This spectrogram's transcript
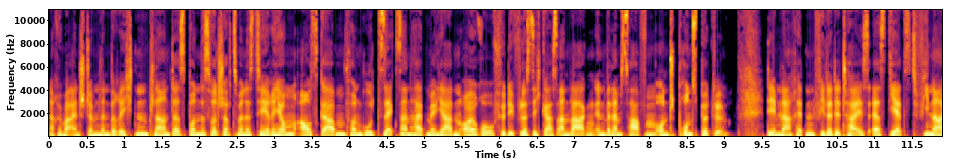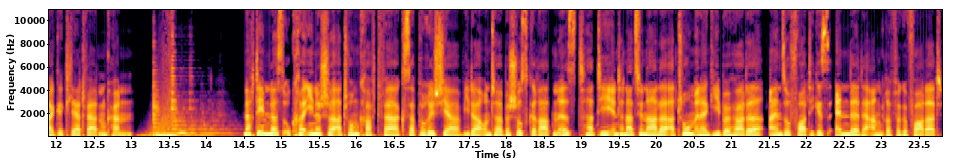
Nach übereinstimmenden Berichten plant das Bundeswirtschaftsministerium Ausgaben von gut 6,5 Milliarden Euro für die Flüssiggasanlagen in Wilhelmshaven und Brunsbüttel. Demnach hätten viele Details erst jetzt final geklärt werden können. Nachdem das ukrainische Atomkraftwerk Saporischja wieder unter Beschuss geraten ist, hat die internationale Atomenergiebehörde ein sofortiges Ende der Angriffe gefordert.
